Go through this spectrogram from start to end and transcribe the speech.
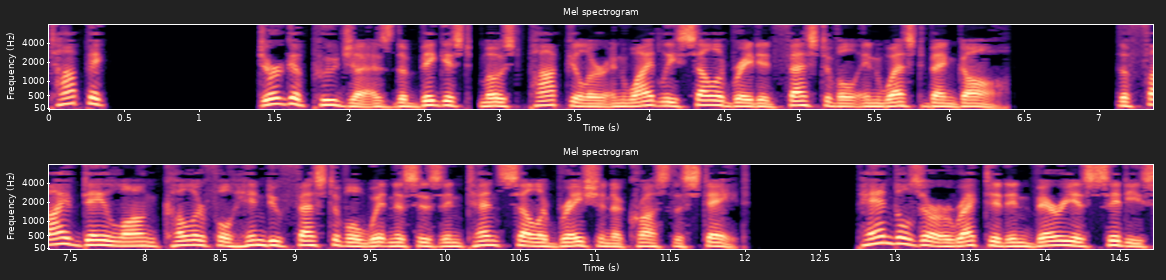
Topic: Durga Puja is the biggest, most popular and widely celebrated festival in West Bengal. The five-day-long colorful Hindu festival witnesses intense celebration across the state. Pandals are erected in various cities,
